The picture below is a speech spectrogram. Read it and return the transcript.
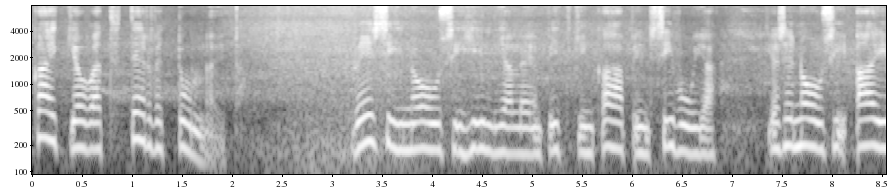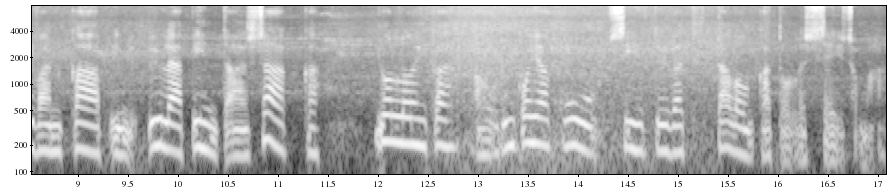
kaikki ovat tervetulleita. Vesi nousi hiljalleen pitkin kaapin sivuja ja se nousi aivan kaapin yläpintaan saakka, jolloinka aurinko ja kuu siirtyivät talon katolle seisomaan.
